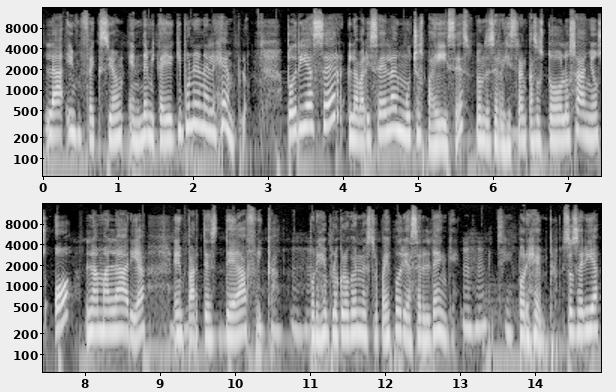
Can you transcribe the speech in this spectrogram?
la infección endémica. Y aquí ponen el ejemplo. Podría ser la varicela en muchos países, donde se registran casos todos los años, o la malaria en partes de África. Por ejemplo, creo que en nuestro país podría ser el dengue. Sí. Por ejemplo, eso sería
